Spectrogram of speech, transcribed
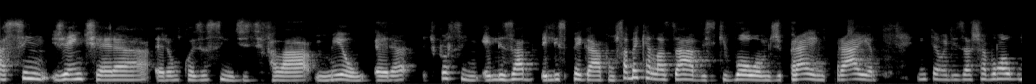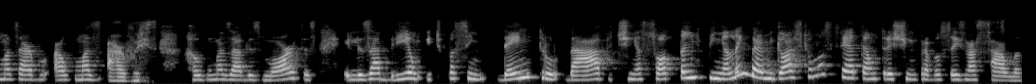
Assim, gente, era, era uma coisa assim, de se falar, meu, era, tipo assim, eles, eles pegavam, sabe aquelas aves que voam de praia em praia? Então, eles achavam algumas, algumas árvores, algumas aves mortas, eles abriam e, tipo assim, dentro da ave tinha só tampinha. Lembra, amiga? Eu acho que eu mostrei até um trechinho para vocês na sala.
